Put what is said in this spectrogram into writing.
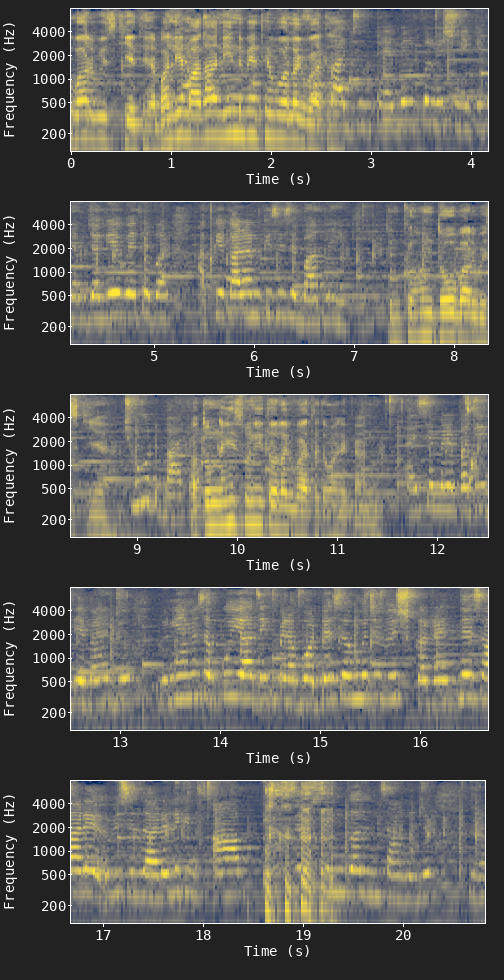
बार विश किए थे। भले हम आधा नींद में थे वो अलग बात है। झूठ है बिल्कुल विश नहीं की थी। हम जगे हुए थे पर आपके कारण किसी से बात नहीं की। तुमको हम दो बार विश किए हैं। झूठ बात और तुम नहीं सुनी तो अलग बात है तुम्हारे कान में ऐसे मेरे पति देव हैं जो दुनिया में सबको याद है कि मेरा बर्थडे सब मुझे विश कर रहे हैं। इतने सारे विशेष आ रहे हैं लेकिन आप सिर्फ़ सिंगल इंसान हो जो मेरा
